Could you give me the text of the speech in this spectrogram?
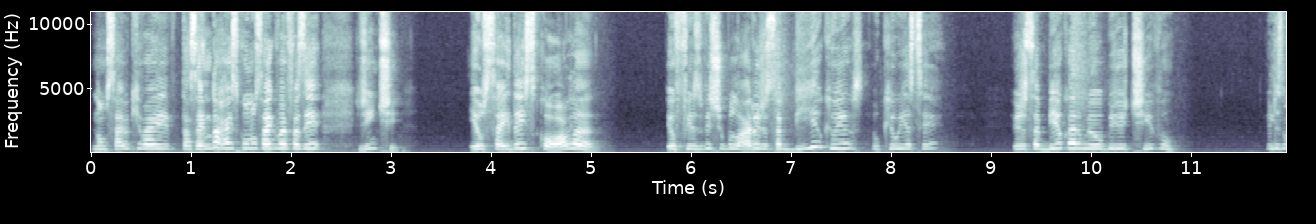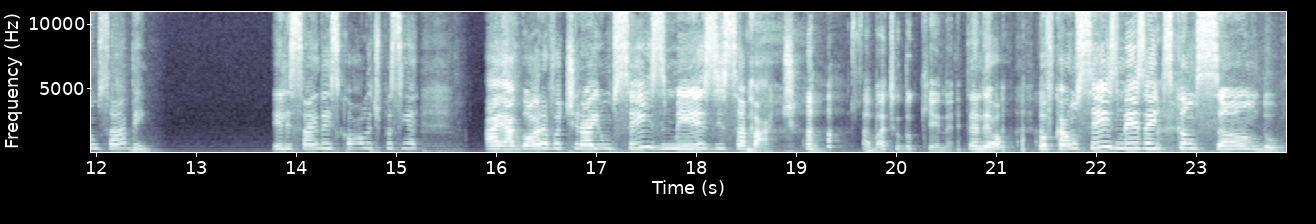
Não sabe o que vai. Tá saindo da high school, não sabe o que vai fazer. Gente, eu saí da escola, eu fiz o vestibular, eu já sabia o que eu ia, o que eu ia ser. Eu já sabia qual era o meu objetivo. Eles não sabem. Eles saem da escola, tipo assim, é, ah, agora eu vou tirar aí uns seis meses sabático. Sabático do quê, né? entendeu? Vou ficar uns seis meses aí descansando,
